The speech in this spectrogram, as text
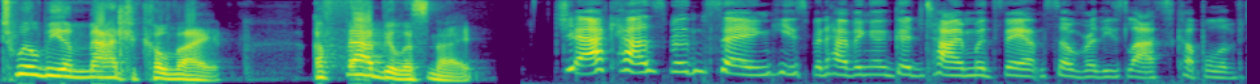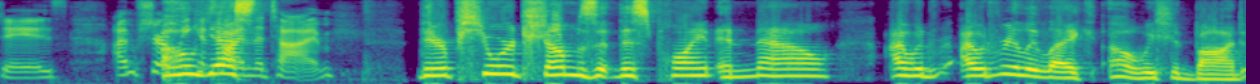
twill be a magical night, a fabulous night. Jack has been saying he's been having a good time with Vance over these last couple of days. I'm sure Oh, we can yes. find the time. They're pure chums at this point, and now I would I would really like. Oh, we should bond.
